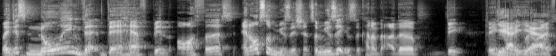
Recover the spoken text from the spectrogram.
like just knowing that there have been authors and also musicians so music is the kind of other big thing yeah yeah life.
